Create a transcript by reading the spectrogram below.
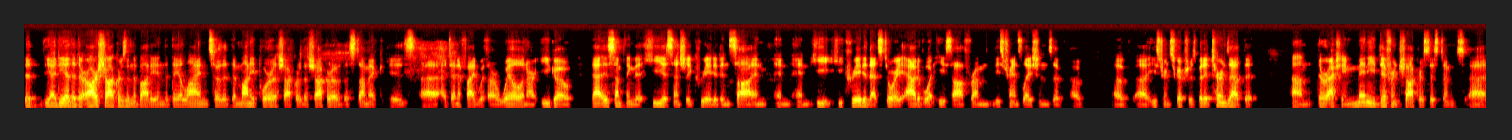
the, the idea that there are chakras in the body and that they align so that the manipura chakra the chakra of the stomach is uh, identified with our will and our ego that is something that he essentially created and saw. And and and he he created that story out of what he saw from these translations of of, of uh, eastern scriptures but it turns out that um, there are actually many different chakra systems uh,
